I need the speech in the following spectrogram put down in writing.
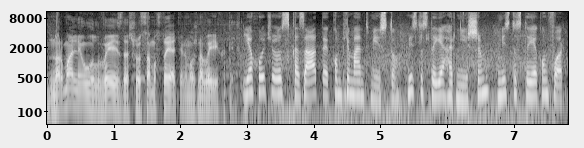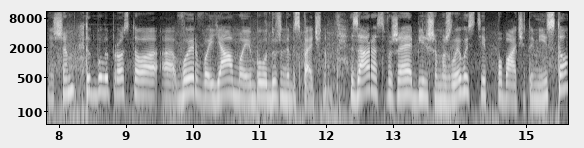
Нормальний угол виїзду, що самостоятельно можна виїхати. Я хочу сказати комплімент місту. Місто стає гарнішим, місто стає комфортнішим. Тут були просто е, вирви, ями, і було дуже небезпечно. Зараз вже більше можливості побачити місто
